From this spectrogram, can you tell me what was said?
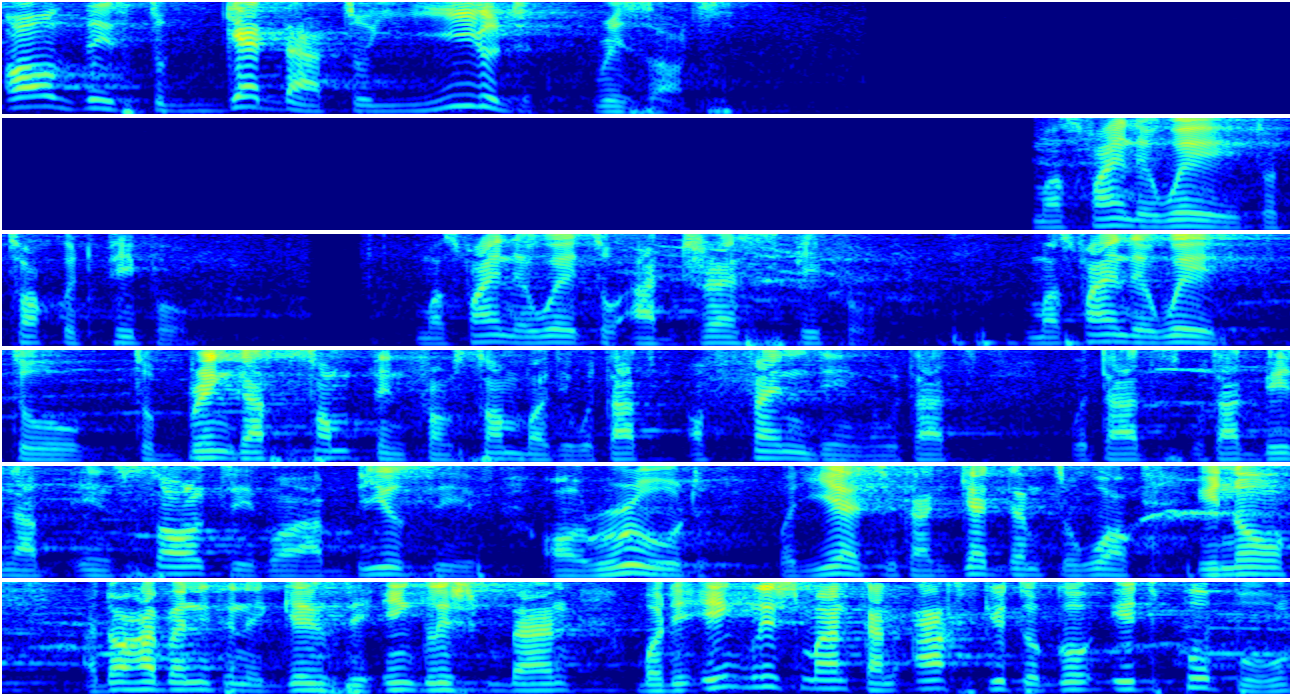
all this together to yield results. Must find a way to talk with people. You must find a way to address people. You must find a way to, to bring out something from somebody without offending, without without, without being insultive or abusive or rude, but yet you can get them to work. You know, I don't have anything against the Englishman, but the Englishman can ask you to go eat poo poo,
